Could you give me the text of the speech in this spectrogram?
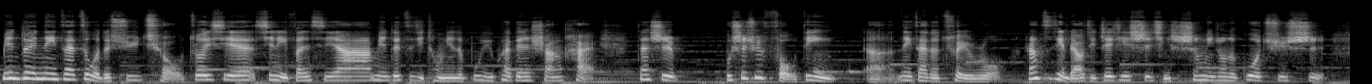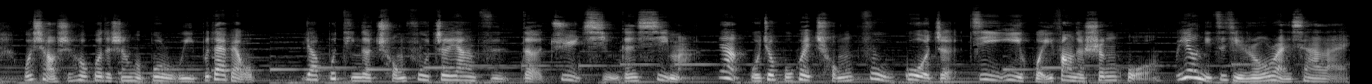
面对内在自我的需求，做一些心理分析啊，面对自己童年的不愉快跟伤害，但是不是去否定呃内在的脆弱，让自己了解这些事情是生命中的过去式。我小时候过的生活不如意，不代表我要不停的重复这样子的剧情跟戏码。这样我就不会重复过着记忆回放的生活。唯有你自己柔软下来，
